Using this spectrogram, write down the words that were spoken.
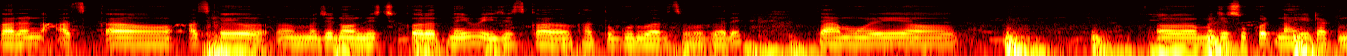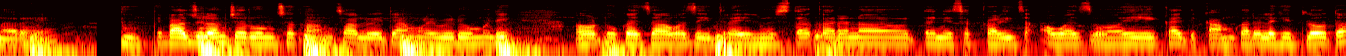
कारण आज का आज काही म्हणजे नॉनव्हेज करत नाही व्हेजच का खातो गुरुवारचं वगैरे. त्यामुळे म्हणजे सुकट नाही टाकणार आहे. ते बाजूला आमच्या रूमचं काम चालू आहे. त्यामुळे व्हिडिओमध्ये ठोकायचा आवाज येत राहील नुसता. कारण त्याने सकाळीच आवाज हे काय ते काम करायला घेतलं होतं.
